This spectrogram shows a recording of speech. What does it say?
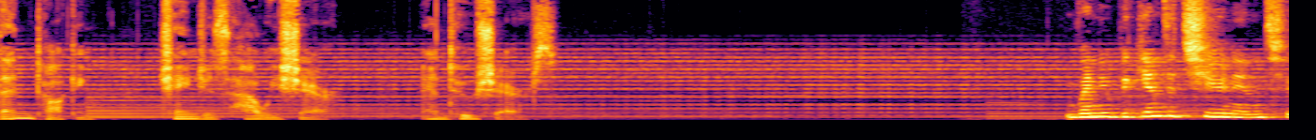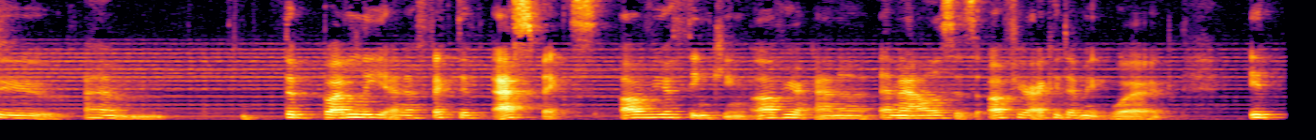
then talking, changes how we share and who shares. When you begin to tune into um, the bodily and affective aspects of your thinking, of your ana- analysis, of your academic work, it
